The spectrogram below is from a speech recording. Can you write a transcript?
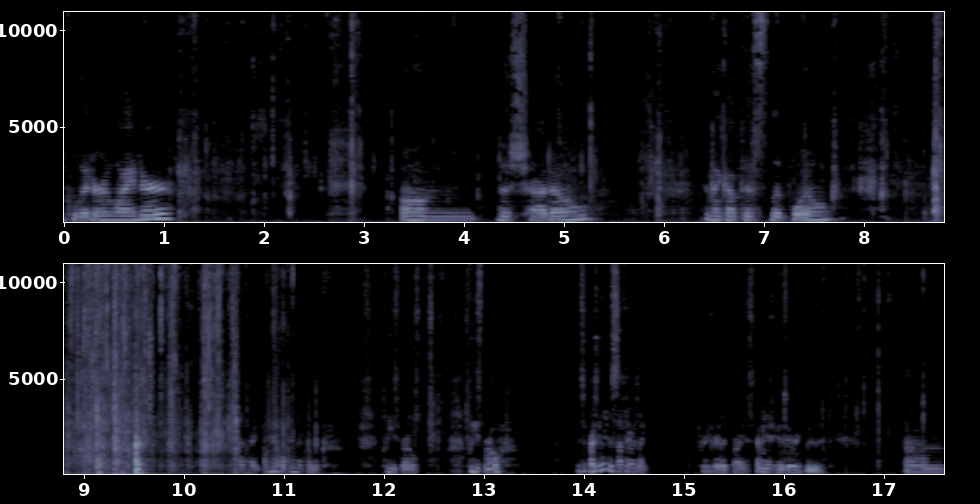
glitter liner. Um, the shadow. And I got this lip oil. That's right, I'm gonna open the Gunwook. Please, bro. Please, bro. And surprisingly, the stuff there was like pretty fairly priced. I mean, if you guys are right booth. Um,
